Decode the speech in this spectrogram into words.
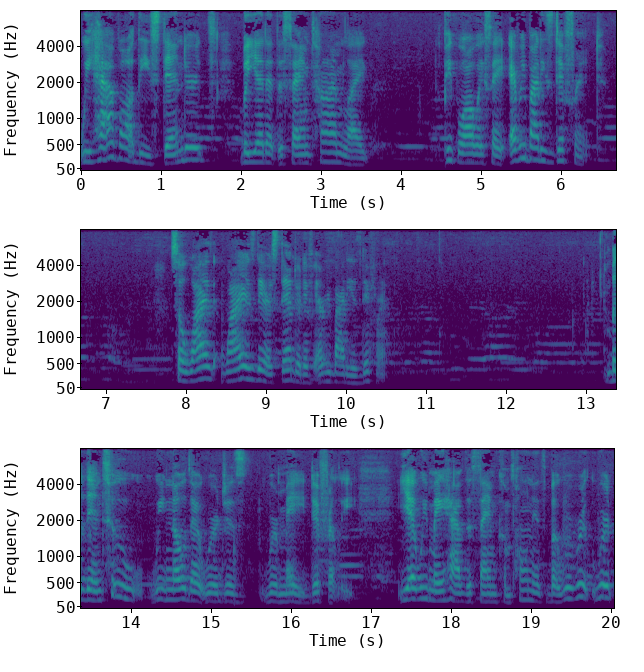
we have all these standards, but yet at the same time, like, people always say everybody's different. So why why is there a standard if everybody is different? But then too, we know that we're just we're made differently. Yeah, we may have the same components, but we're we're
